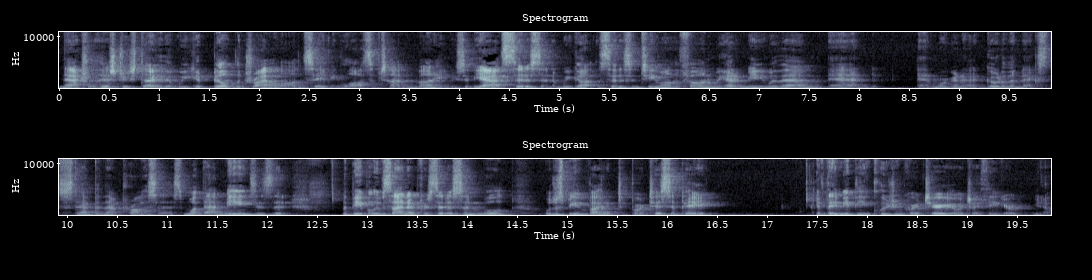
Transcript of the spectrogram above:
natural history study that we could build the trial on, saving lots of time and money. And we said, yeah, it's Ciitizen. And we got the Ciitizen team on the phone and we had a meeting with them and and we're going to go to the next step in that process. And what that means is that the people who've signed up for Ciitizen will will just be invited to participate if they meet the inclusion criteria, which I think are you know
